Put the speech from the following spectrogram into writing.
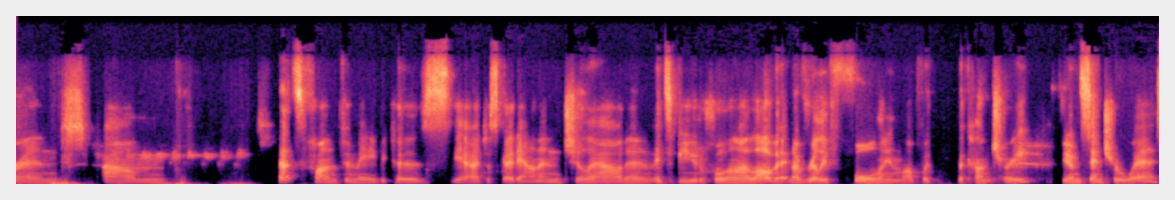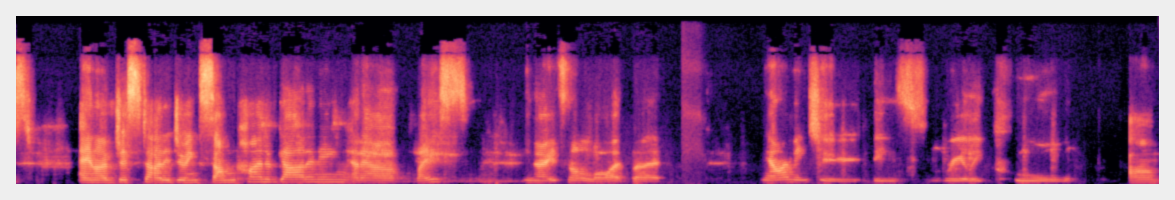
and um that's fun for me because yeah i just go down and chill out and it's beautiful and i love it and i've really fallen in love with the country Yep. in central west and i've just started doing some kind of gardening at our place you know it's not a lot but now i'm into these really cool um,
